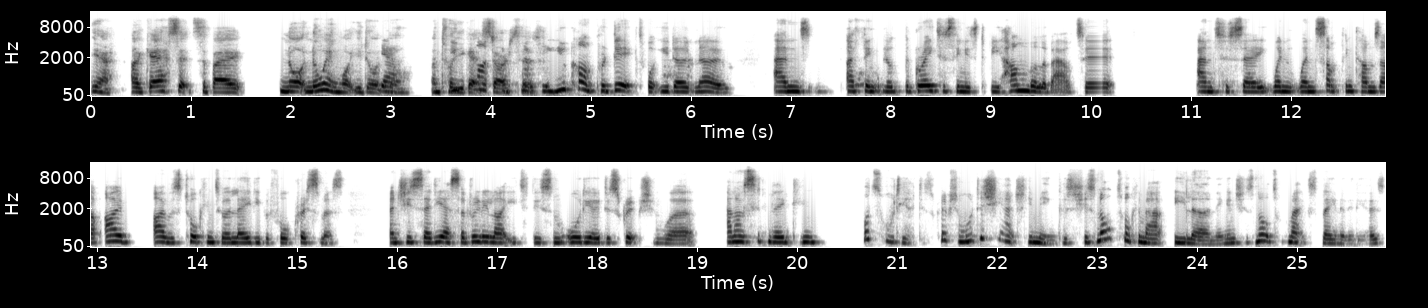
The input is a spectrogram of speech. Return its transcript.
yeah. I guess it's about not knowing what you don't yeah. know until you, you get started. You can't predict what you don't know. And I think the, the greatest thing is to be humble about it and to say when when something comes up. I I was talking to a lady before Christmas and she said, Yes, I'd really like you to do some audio description work. And I was sitting thinking, What's audio description? What does she actually mean? Because she's not talking about e learning and she's not talking about explainer videos.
